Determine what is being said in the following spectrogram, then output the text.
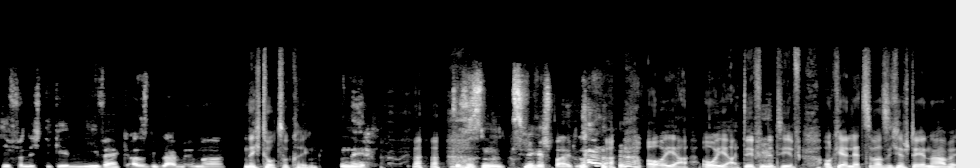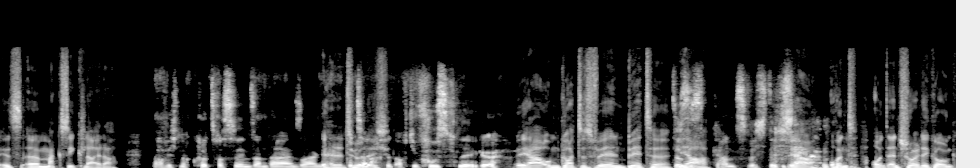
Die finde ich, die gehen nie weg. Also die bleiben immer. Nicht totzukriegen. Nee, Das ist ein Zwiegespalten. oh ja, oh ja, definitiv. Okay, letzte, was ich hier stehen habe, ist äh, Maxi-Kleider. Darf ich noch kurz was zu den Sandalen sagen? Ja, natürlich. Bitte achtet auf die Fußpflege. Ja, um Gottes Willen, bitte. Das ja. ist ganz wichtig. Ja, und, und Entschuldigung,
